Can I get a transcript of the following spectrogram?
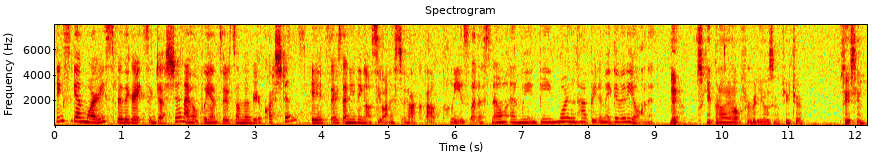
thanks again, Maurice, for the great suggestion. I hope we answered some of your questions. If there's anything else you want us to talk about, please let us know, and we'd be more than happy to make a video on it. Yeah, so keep an eye out for videos in the future. See you soon.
